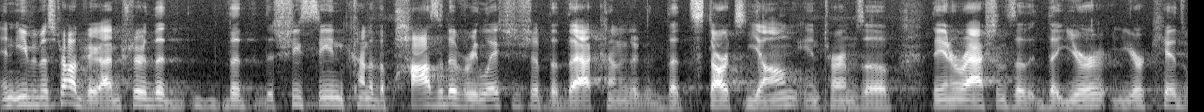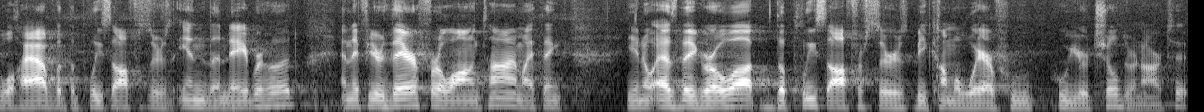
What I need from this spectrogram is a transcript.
and even Ms. Chaudry, I'm sure that, that, that she's seen kind of the positive relationship that that kind of, that starts young in terms of the interactions that, that your, your kids will have with the police officers in the neighborhood. And if you're there for a long time, I think, you know, as they grow up, the police officers become aware of who, who your children are too.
